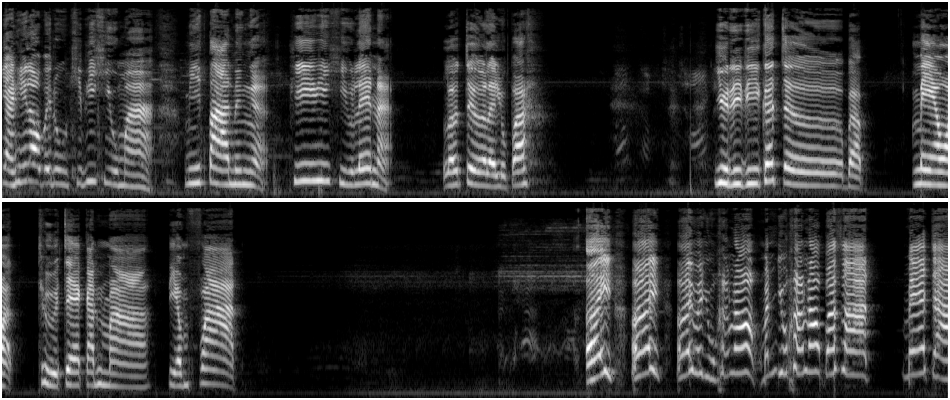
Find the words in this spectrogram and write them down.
อย่างที่เราไปดูคลิปพี่คิวมา มีตาหนึ่งอะ พี่พี่คิวเล่นอะ แล้วเจออะไรรู้ปะอยู่ดีๆก็เจอแบบแมวอะ ถือแจกันมา เตรียมฟาด เอ้ยเอ้ยเอ้ยมันอยู่ข้างนอก มันอยู่ข้างนอกปราสาท แม่จ๋า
